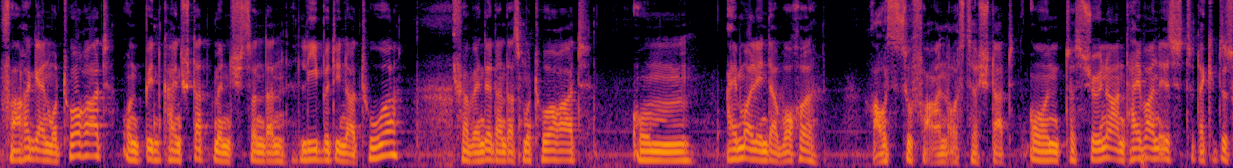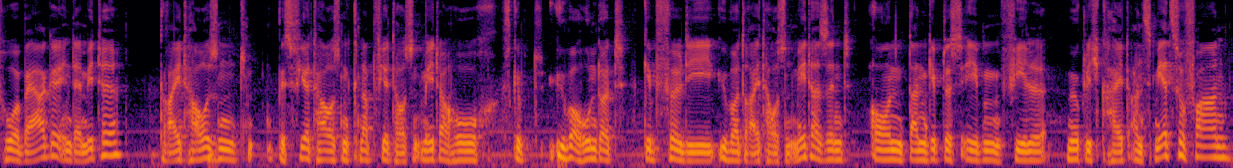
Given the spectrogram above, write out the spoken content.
fahre gern Motorrad und bin kein Stadtmensch, sondern liebe die Natur. Ich verwende dann das Motorrad, um einmal in der Woche rauszufahren aus der Stadt. Und das Schöne an Taiwan ist, da gibt es hohe Berge in der Mitte, 3000 bis 4000, knapp 4000 Meter hoch. Es gibt über 100 Gipfel, die über 3000 Meter sind. Und dann gibt es eben viel Möglichkeit, ans Meer zu fahren.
